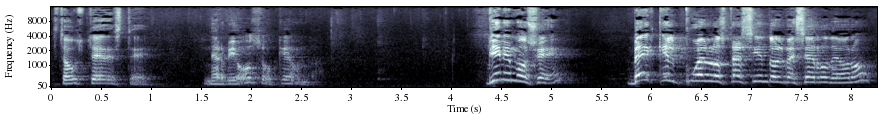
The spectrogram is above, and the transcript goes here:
¿Está usted este, nervioso o qué onda? Viene Moshe, ve que el pueblo está haciendo el becerro de oro.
